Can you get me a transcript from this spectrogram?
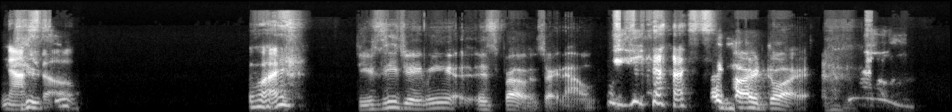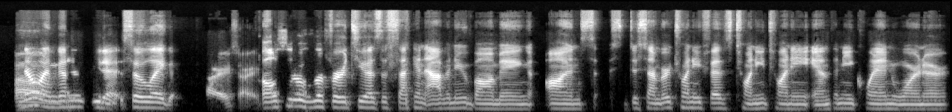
nashville what do you see Jamie is froze right now? yes. Like hardcore. no, I'm Um, gonna read it. So, like, Sorry, sorry. also referred to as the Second Avenue bombing on S- December 25th, 2020, Anthony Quinn Warner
